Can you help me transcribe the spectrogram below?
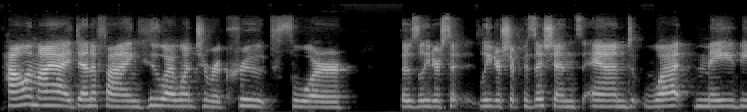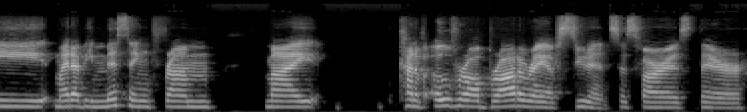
how am I identifying who I want to recruit for those leadership leadership positions and what maybe might I be missing from my kind of overall broad array of students as far as their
